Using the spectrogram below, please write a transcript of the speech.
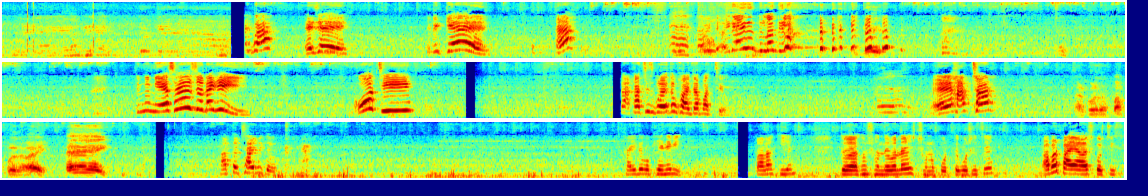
তুমি মেয়ে হয়েছো নাকি? কচি। টাকাচ্ছিস বলে তো ভয়টা পাচ্ছে। এই হাত ছাড়। আর করে দাও পাপ করে দাও এই এই। হাতটা ছাড়বি তো। খাই দেবো খেয়ে নিবি। পালা কি তো এখন সন্ধেবেলায় সোনো পড়তে বসেছে। আবার পায়ে আওয়াজ করছিস।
